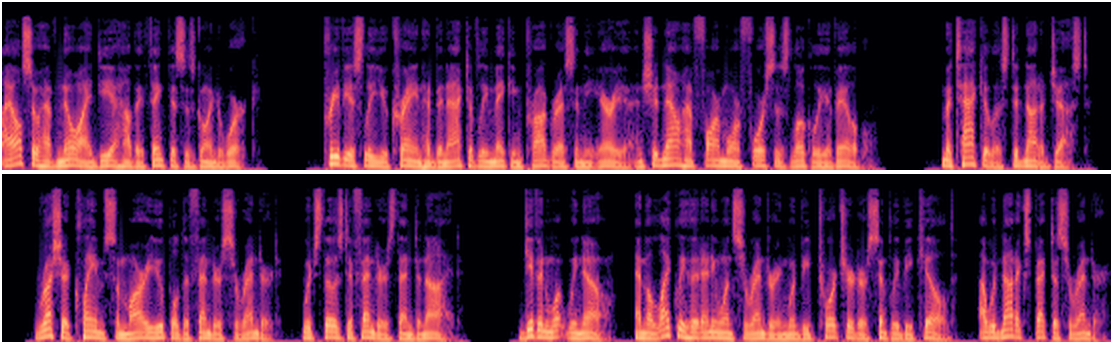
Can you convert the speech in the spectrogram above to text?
I also have no idea how they think this is going to work. Previously, Ukraine had been actively making progress in the area and should now have far more forces locally available. Metaculus did not adjust. Russia claims some Mariupol defenders surrendered, which those defenders then denied. Given what we know, and the likelihood anyone surrendering would be tortured or simply be killed, I would not expect a surrender.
